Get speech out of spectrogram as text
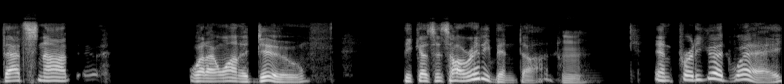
that's not what I want to do because it's already been done Mm. in pretty good way.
